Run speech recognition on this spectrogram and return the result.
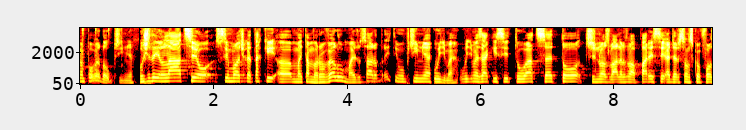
takhle povedlo upřímně. Už tady Lazio, simulačka taky, uh, mají tam Rovelu, mají docela dobrý tým upřímně. Uvidíme, uvidíme z jaký situace to 3-0 zvládneme znamená Parisy, Ederson, Skofol,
